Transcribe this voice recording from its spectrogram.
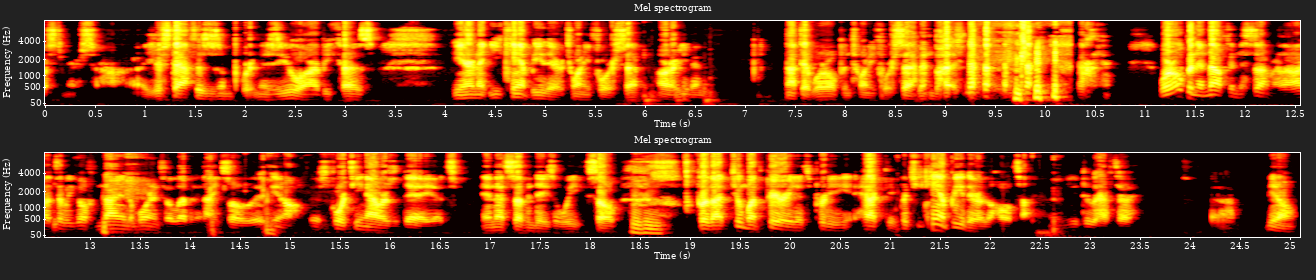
customers. Uh, your staff is as important as you are because the internet, you can't be there 24 7 or even, not that we're open 24 7, but we're open enough in the summer uh, until we go from 9 in the morning to 11 at night. So, you know, there's 14 hours a day. That's and that's seven days a week. So hmm for that two month period, it's pretty hectic. But you can't be there the whole time. You do have to, uh, you know,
